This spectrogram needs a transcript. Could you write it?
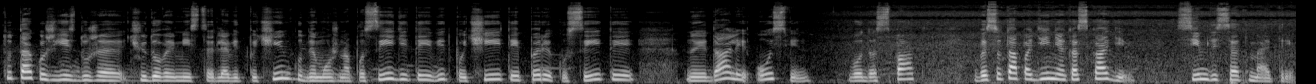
Тут також є дуже чудове місце для відпочинку, де можна посидіти, відпочити, перекусити. Ну і далі ось він, водоспад. Висота падіння каскадів 70 метрів.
